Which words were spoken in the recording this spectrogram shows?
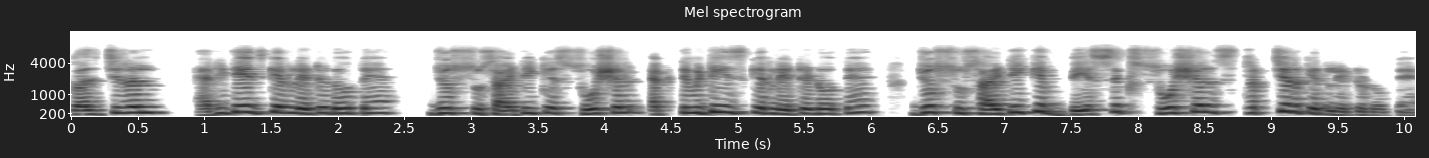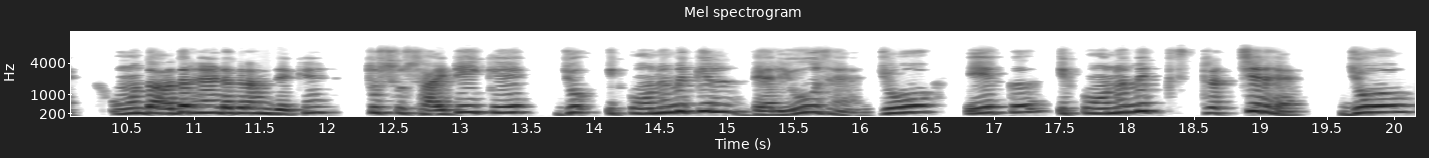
कल्चरल हेरिटेज के रिलेटेड होते हैं, जो सोसाइटी के सोशल एक्टिविटीज़ के रिलेटेड होते हैं, जो सोसाइटी के बेसिक सोशल स्ट्रक्चर के रिलेटेड होते हैं। ऑन द अदर हैंड अगर हम देखें तो सोसाइटी के जो इकोनॉमिकल वैल्यूज़ हैं, जो एक इकोनॉमिक स्ट्रक्चर है, जो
